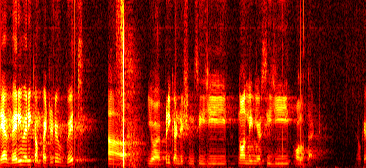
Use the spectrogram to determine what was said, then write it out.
they are very very competitive with uh, your preconditioned CG, nonlinear CG, all of that. Okay.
